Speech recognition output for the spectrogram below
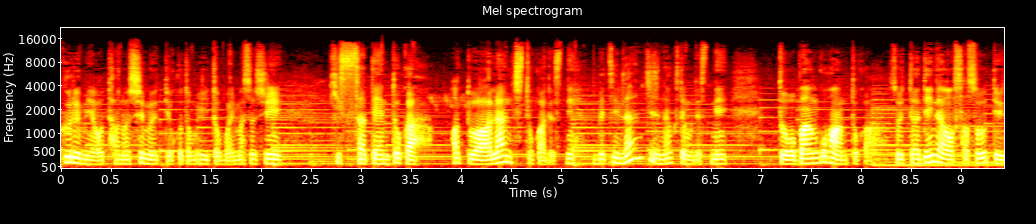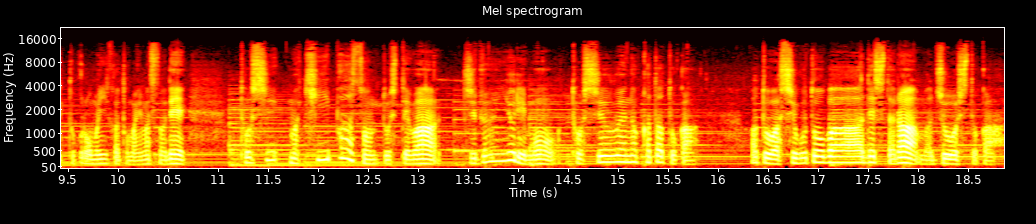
グルメを楽しむということもいいと思いますし、喫茶店とか、あとはランチとかですね、別にランチじゃなくてもですね、晩ご飯とか、そういったディナーを誘うというところもいいかと思いますので、年、まあ、キーパーソンとしては、自分よりも年上の方とか、あとは仕事場でしたら、まあ、上司とか、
